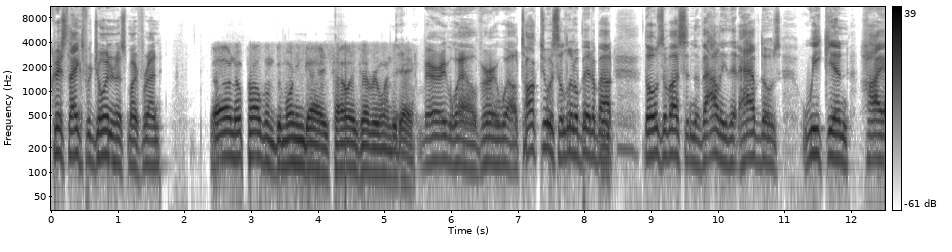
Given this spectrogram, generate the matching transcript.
Chris, thanks for joining us, my friend. Oh, no problem. Good morning, guys. How is everyone today? Very well, very well. Talk to us a little bit about those of us in the valley that have those weekend high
